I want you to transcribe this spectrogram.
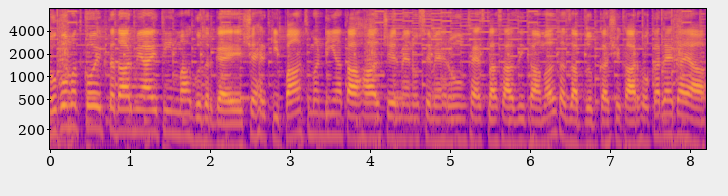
حکومت کو اقتدار میں آئے تین ماہ گزر گئے۔ شہر کی پانچ منڈیاں تاحال چیئرمینوں سے محروم، فیصلہ سازی کا عمل تذبذب کا شکار ہو کر رہ گیا۔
